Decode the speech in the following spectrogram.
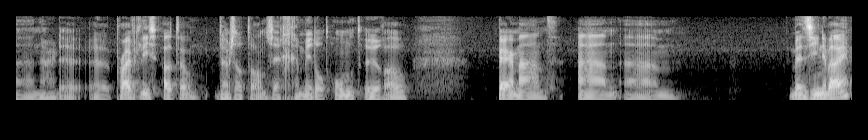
uh, naar de uh, private lease auto. Daar zat dan zeg gemiddeld 100 euro per maand aan um, benzine bij.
